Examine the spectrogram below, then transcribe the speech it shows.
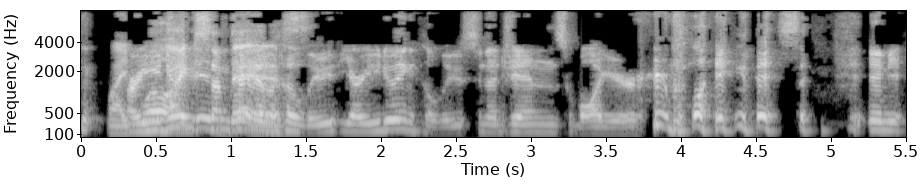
like, are you well, doing some this. kind of halluc- Are you doing hallucinogens while you're playing this? And you,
